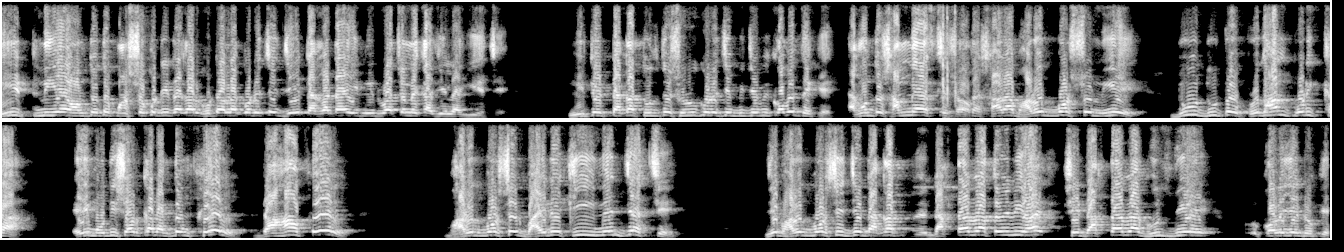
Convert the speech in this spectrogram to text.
নিট নিয়ে অন্তত পাঁচশো কোটি টাকার ঘোটালা করেছে, যে টাকাটা এই নির্বাচনে কাজে লাগিয়েছে। নিটের টাকা তুলতে শুরু করেছে বিজেপি কবে থেকে? এখন তো সামনে আসছে সব। সারা ভারতবর্ষ নিয়ে দু দুটো প্রধান পরীক্ষা, এই মোদী সরকার একদম ফেল ডাহা ফেল ভারতবর্ষের বাইরে কি ইমেজ যাচ্ছে? যে ভারতবর্ষের যে ডাকাত, ডাক্তাররা তৈরি হয়, সেই ডাক্তাররা ঘুষ দিয়ে কলেজে ঢোকে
